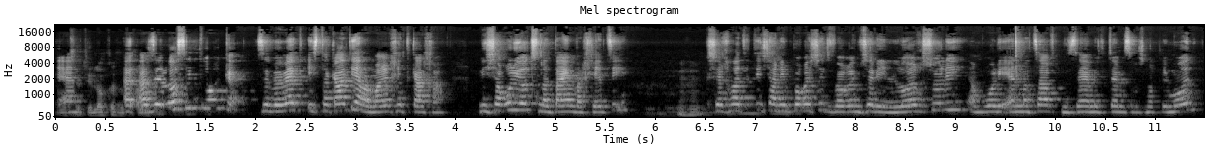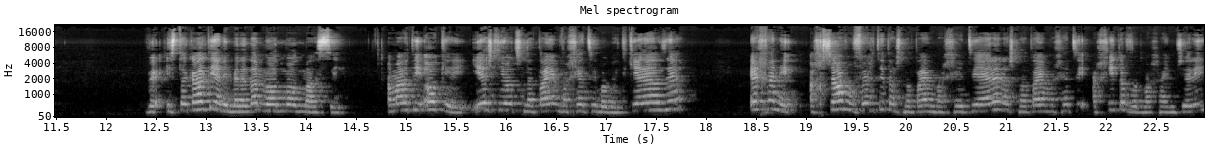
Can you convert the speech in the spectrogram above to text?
כן. המציאות היא לא כזאת. אז זה לא סיפור, זה באמת, הסתכלתי על המערכת ככה, נשארו לי עוד שנתיים וחצי, כשהחלטתי שאני פורשת והורים שלי לא הרשו לי, אמרו לי אין מצב, את 12 שנות לימוד. והסתכלתי, אני בן אדם מאוד מאוד מעשי. אמרתי, אוקיי, יש לי עוד שנתיים וחצי בבית כלא הזה, איך אני עכשיו הופכת את השנתיים וחצי האלה לשנתיים וחצי הכי טובות בחיים שלי,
